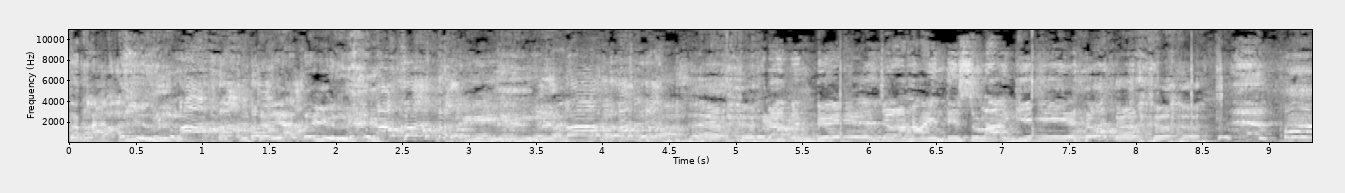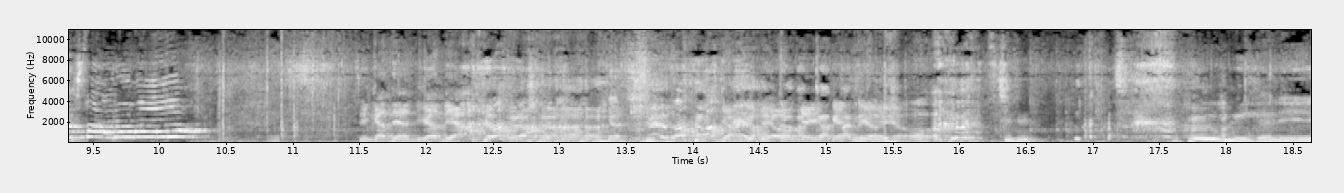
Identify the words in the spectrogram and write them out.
Ternak tuyul. Budaya tuyul. Udah gede, jangan main tisu lagi. Sikat ya, sikat ya. Enggak enggak ada ini. ya. Oh. Jadi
